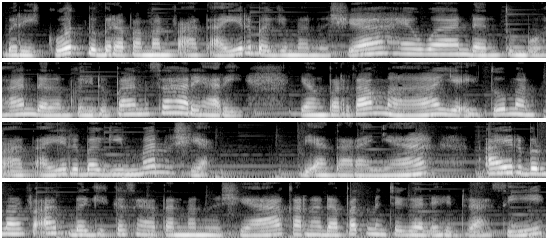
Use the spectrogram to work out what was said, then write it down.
Berikut beberapa manfaat air bagi manusia, hewan, dan tumbuhan dalam kehidupan sehari-hari. Yang pertama yaitu manfaat air bagi manusia. Di antaranya, Air bermanfaat bagi kesehatan manusia karena dapat mencegah dehidrasi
